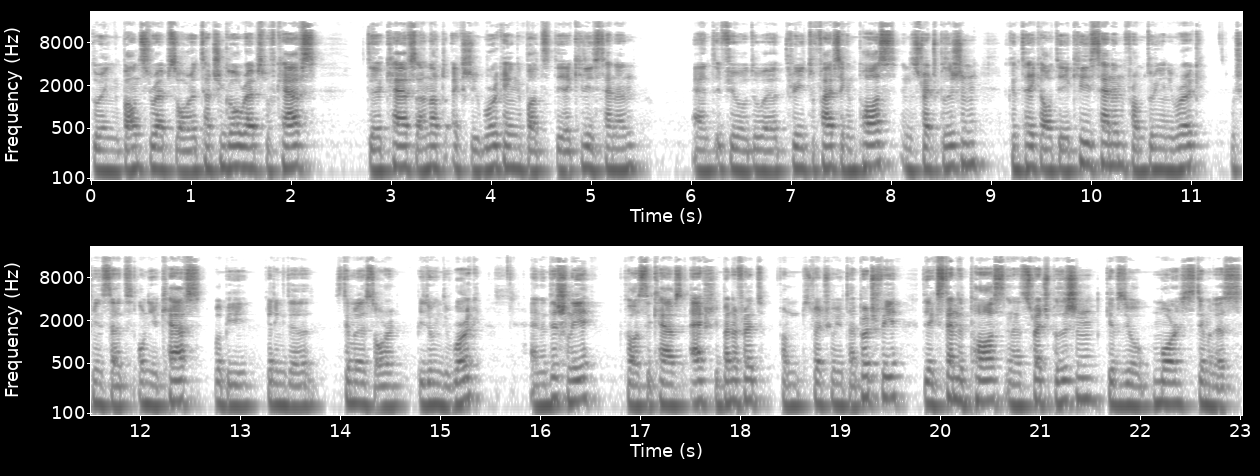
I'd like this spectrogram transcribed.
doing bouncy reps or touch and go reps with calves, the calves are not actually working, but the Achilles tendon. And if you do a three to five second pause in the stretch position, you can take out the Achilles tendon from doing any work, which means that only your calves will be getting the stimulus or be doing the work. And additionally, because the calves actually benefit from stretching with hypertrophy, the extended pause in that stretch position gives you more stimulus.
